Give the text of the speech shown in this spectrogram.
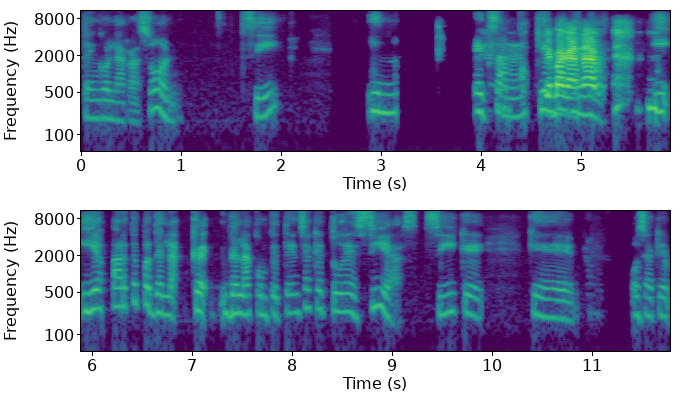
tengo la razón, ¿sí? Y no, Exacto. ¿Quién, va a ganar? Y, es parte pues, de, la, de la competencia que tú decías, ¿sí? Que, que o sea, que,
